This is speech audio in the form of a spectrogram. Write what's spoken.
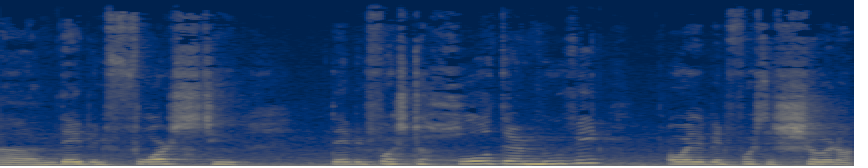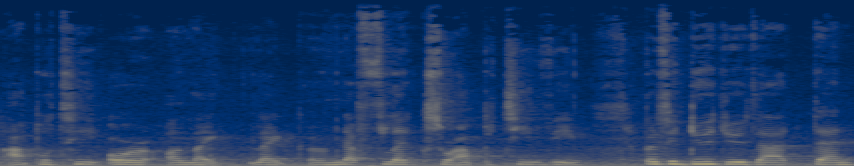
um, they've been forced to they've been forced to hold their movie or they've been forced to show it on Apple TV or on like like um, Netflix or Apple TV. But if they do do that, then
